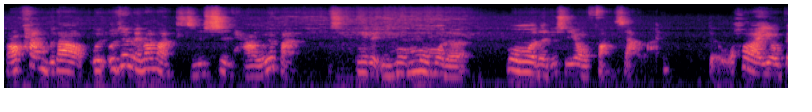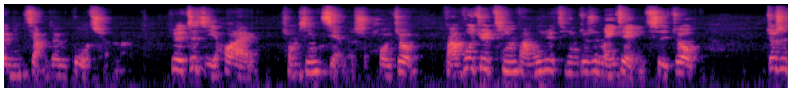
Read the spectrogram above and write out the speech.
然后看不到我，我就没办法直视它，我就把那个荧幕默默的、默默的，就是又放下了。对我后来也有跟你讲这个过程嘛，所以自己后来重新剪的时候，就反复去听，反复去听，就是每剪一次，就就是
